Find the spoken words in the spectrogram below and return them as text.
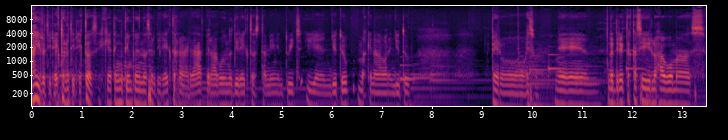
Ay, los directos, los directos. Es que ya tengo tiempo de no hacer directos, la verdad, pero hago unos directos también en Twitch y en YouTube, más que nada ahora en YouTube. Pero eso, eh, los directos casi los hago más,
